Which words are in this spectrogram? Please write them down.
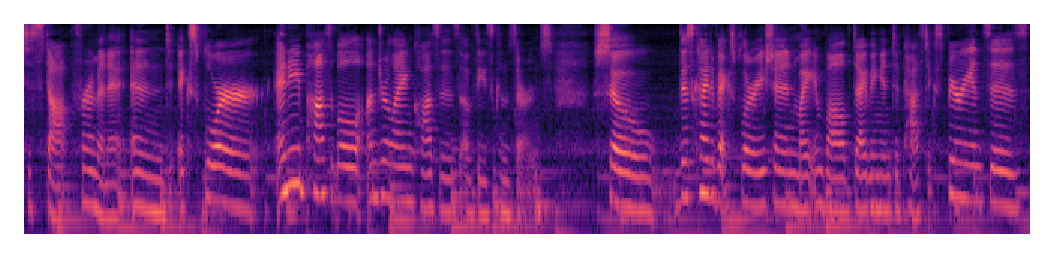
to stop for a minute and explore any possible underlying causes of these concerns. So, this kind of exploration might involve diving into past experiences,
